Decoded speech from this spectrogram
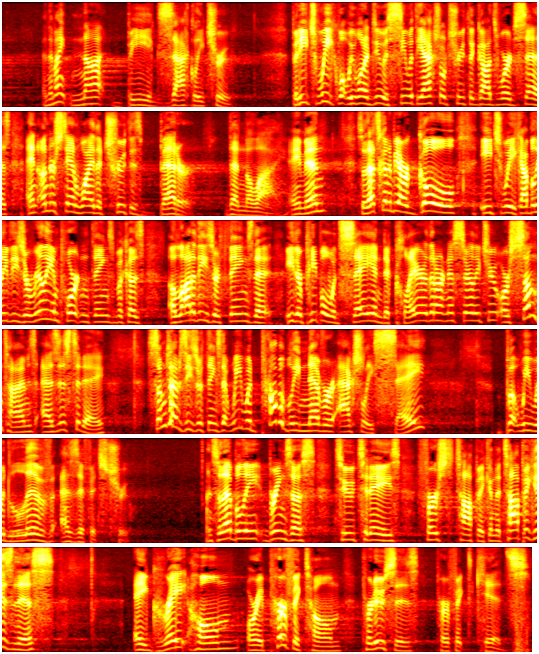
and they might not be exactly true. But each week, what we want to do is see what the actual truth of God's word says and understand why the truth is better than the lie. Amen? So that's going to be our goal each week. I believe these are really important things because a lot of these are things that either people would say and declare that aren't necessarily true, or sometimes, as is today, sometimes these are things that we would probably never actually say, but we would live as if it's true. And so that brings us to today's first topic. And the topic is this a great home or a perfect home produces perfect kids.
